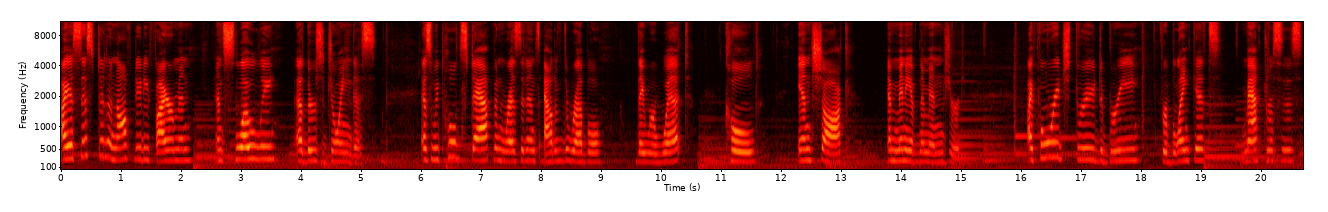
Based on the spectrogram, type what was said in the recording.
I assisted an off-duty fireman and slowly others joined us. As we pulled staff and residents out of the rubble, they were wet, cold, in shock, and many of them injured. I foraged through debris for blankets, mattresses,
